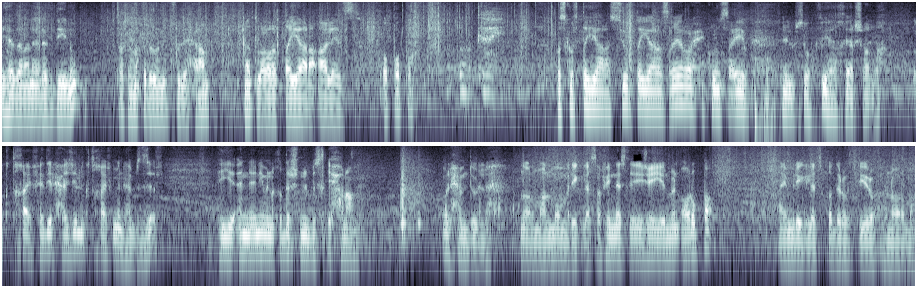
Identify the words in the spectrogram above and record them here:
لهذا رانا رافدينه تعرفوا نقدروا نلبسوا الإحرام. نطلعوا للطيارة à l'aise hop hop okay. parce que في طياره sûr طيارة صغيرة راح يكون صعيب نلبسوه. فيها خير إن شاء الله. كنت خايف هذه الحاجة اللي كنت خايف منها بزاف هي أنني ما نقدرش نلبس الإحرام. والحمد لله. normalement مريقلة. صافي الناس اللي جايين من أوروبا هاي مريقلة تقدروا ديروها normal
